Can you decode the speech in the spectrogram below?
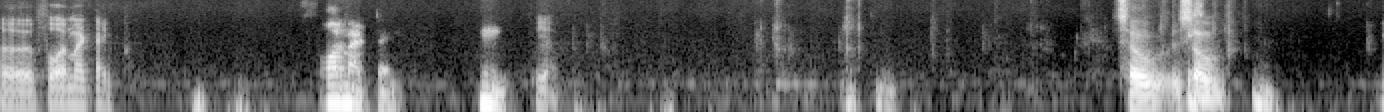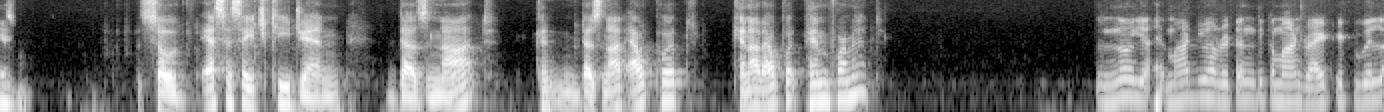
Uh, format type. Format type. Hmm. Yeah. So, so. Yes. So SSH keygen does not can, does not output cannot output PEM format. No, yeah, Mahat, you have written the command right. It will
